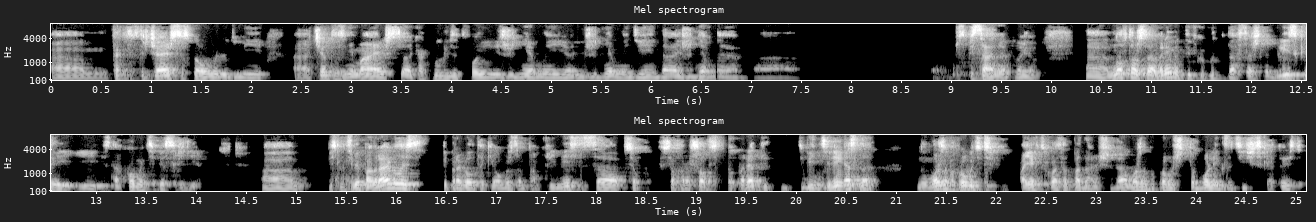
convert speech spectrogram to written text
эм, как ты встречаешься с новыми людьми, э, чем ты занимаешься, как выглядит твой ежедневный, ежедневный день, да, ежедневное э, расписание твое. Э, но в то же самое время ты в какой-то достаточно близкой и знакомой тебе среде. Э, если тебе понравилось, ты провел таким образом там три месяца, все, все хорошо, все в порядке, тебе интересно, ну, можно попробовать поехать куда-то подальше, да, можно попробовать что-то более экзотическое. То есть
